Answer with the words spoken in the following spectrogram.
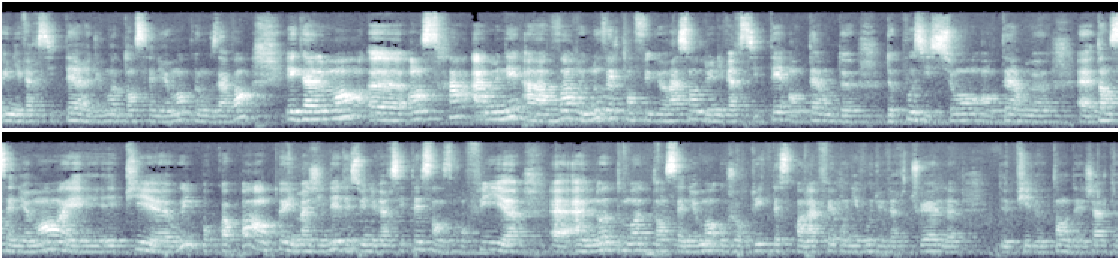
universitaires et du mode d'enseignement que nous avons. Également, euh, on sera amené à avoir une nouvelle configuration de l'université en termes de, de, position, en termes euh, d'enseignement. Et, puis, oui, pourquoi pas, on peut imaginer des universités sans amphi, un autre mode d'enseignement aujourd'hui qu'est-ce qu'on a fait au niveau du virtuel depuis le temps déjà de.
